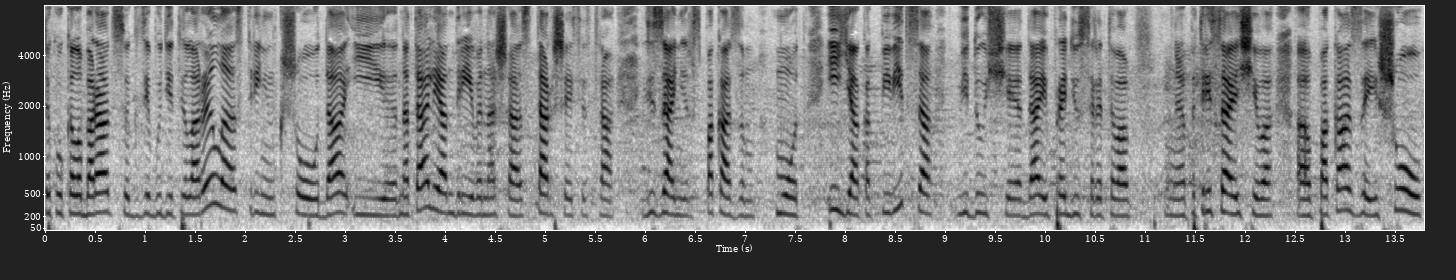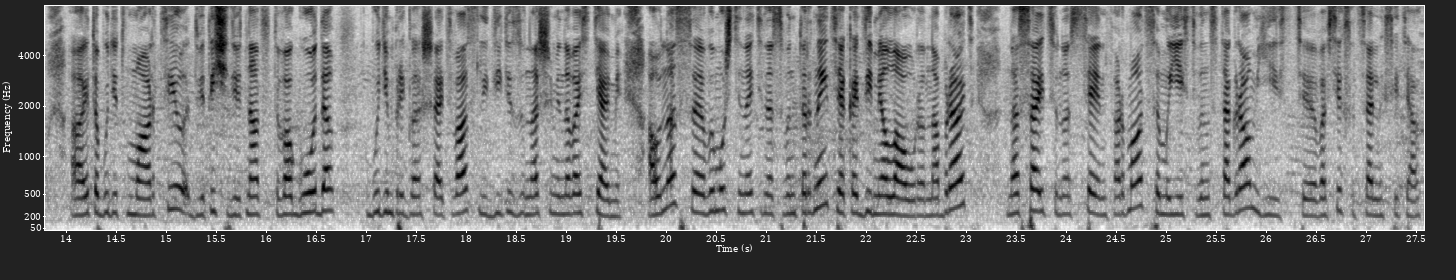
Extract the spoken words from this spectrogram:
такую коллаборацию, где будет и Лорелла с тренинг-шоу, да, и Наталья Андреева, наша старшая сестра, дизайнер с показом мод, и я как певица, ведущая, да, и продюсер этого э, потрясающего показа показа и шоу. А, это будет в марте 2019 года. Будем приглашать вас, следите за нашими новостями. А у нас э, вы можете найти нас в интернете, Академия Лаура набрать. На сайте у нас вся информация, мы есть в Инстаграм, есть э, во всех социальных сетях.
